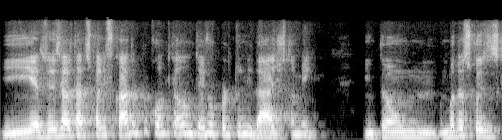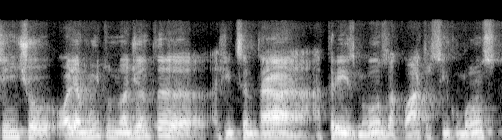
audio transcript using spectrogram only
E às vezes ela está desqualificada por conta que ela não teve oportunidade também. Então, uma das coisas que a gente olha muito, não adianta a gente sentar a três mãos, a quatro, cinco mãos,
